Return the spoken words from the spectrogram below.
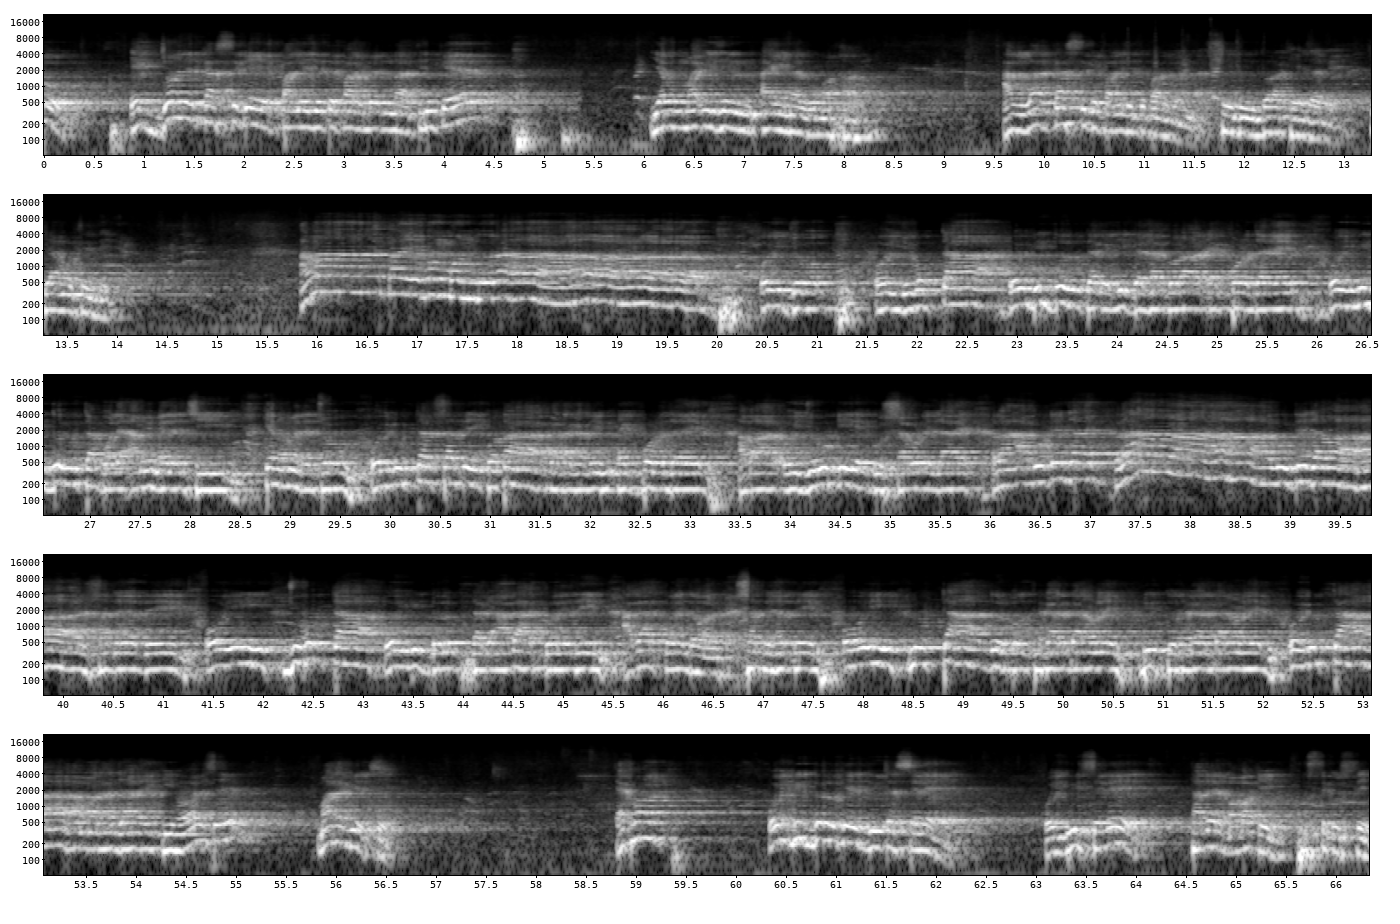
একজনের কাছ থেকে পালিয়ে যেতে পারবেন না। তিনি কে? আল্লাহর কাছ থেকে পালিয়ে যেতে পারবেন না, সেই দিন তোরা খেয়ে যাবে, কিয়ামতের দিন। আমার ভাই এবং বন্ধুরা, ওই যুবক, ওই যুবকটা সাথে কথা কাটাকাটি এক পর্যায়ে আবার ওই যুবকে গুসা উঠে যায়। রাগ উঠে যায়, রাগ উঠে যাওয়ার সাথে সাথে ওই যুবকটা ওই বৃদ্ধ লোকটাকে আঘাত করে দিন। আঘাত করে দেওয়ার সাথে সাথে ওই লোকটা দুর্বল থাকার কারণে, বৃদ্ধ থাকার কারণে ওই লোকটা মারা যায়। কি হয়েছে? মারা গিয়েছে এখন ওই বৃদ্ধ লোকের দুইটা ছেলে ওই দুই ছেলে তাদের বাবাকে খুঁজতে খুঁজতে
